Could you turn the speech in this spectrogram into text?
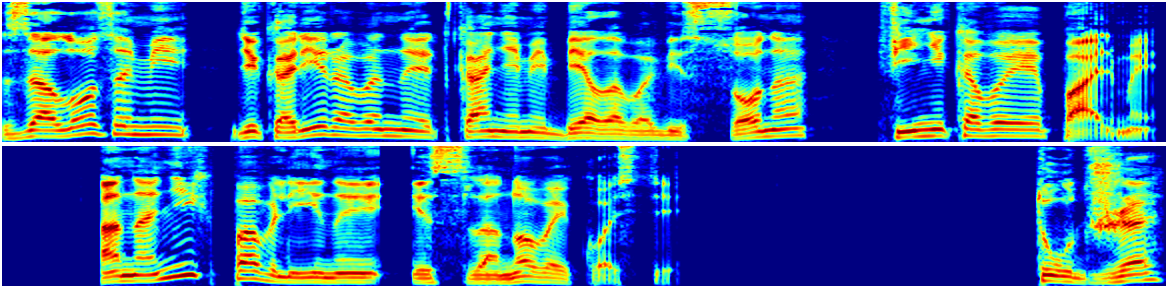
За лозами декорированные тканями белого виссона финиковые пальмы, а на них павлины из слоновой кости. Тут же,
